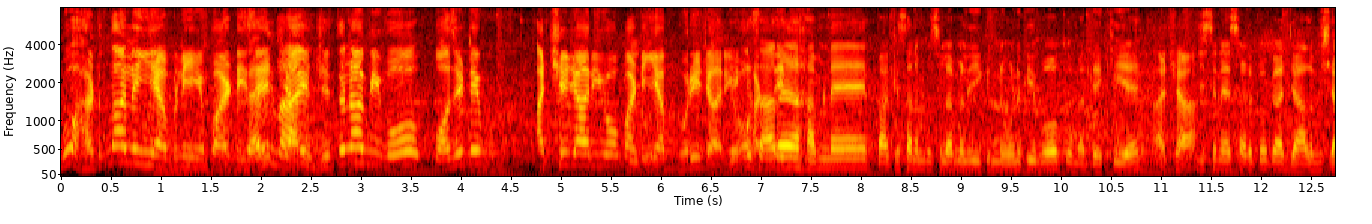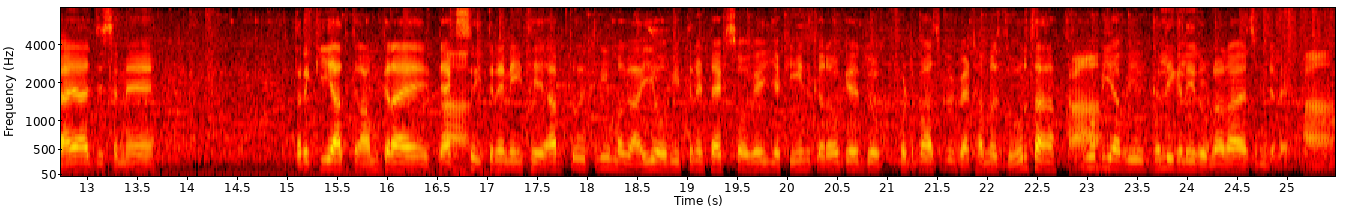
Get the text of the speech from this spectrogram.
वो हटता नहीं है अपनी पार्टी से चाहे जितना भी वो पॉजिटिव अच्छी जा रही हो पार्टी या बुरी जा रही हो सर हमने पाकिस्तान मुस्लिम लीग नून की वो हुकूमत देखी है अच्छा। जिसने सड़कों का जाल बिछाया जिसने तरक्यात काम कराए टैक्स हाँ। इतने नहीं थे अब तो इतनी महँगाई होगी इतने टैक्स हो गए यकीन करो कि जो फुटपाथ पे बैठा मजदूर था हाँ। वो भी अभी गली गली रोला रहा है समझ ले। हाँ।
